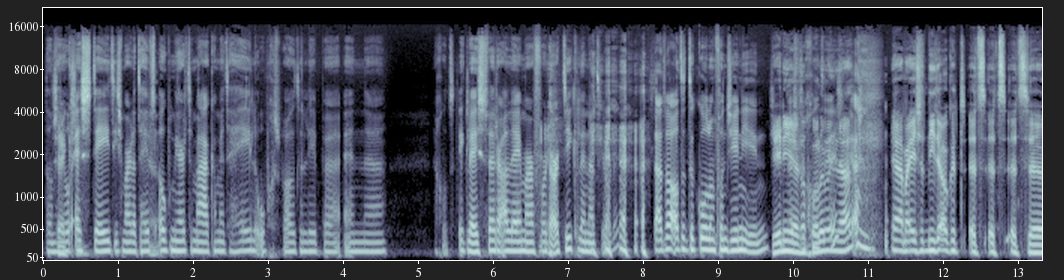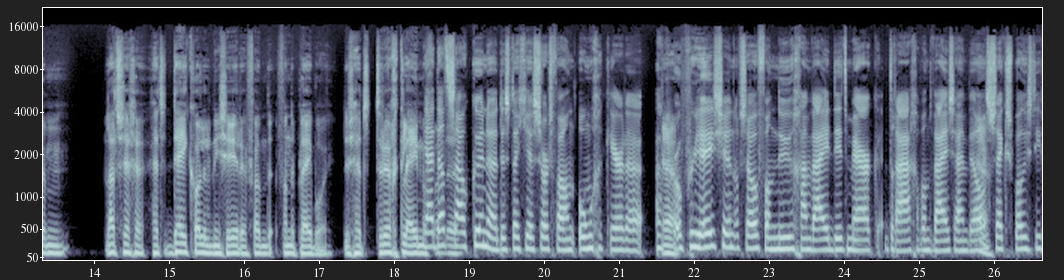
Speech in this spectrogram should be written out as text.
dan heel esthetisch. Maar dat heeft Ja. ook meer te maken met hele opgesproten lippen. En eh, nou goed, ik lees het verder alleen maar voor de artikelen natuurlijk. Er staat wel altijd de column van Ginny in. Ginny heeft een column inderdaad. Ja. Ja, maar is het niet ook het, het, het, het ehm, laten we zeggen, het decoloniseren van de, van de Playboy? Dus het terugclaimen Ja, dat de... zou kunnen. Dus dat je een soort van omgekeerde appropriation of zo. Van nu gaan wij dit merk dragen, want wij zijn wel Ja. sekspositief.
